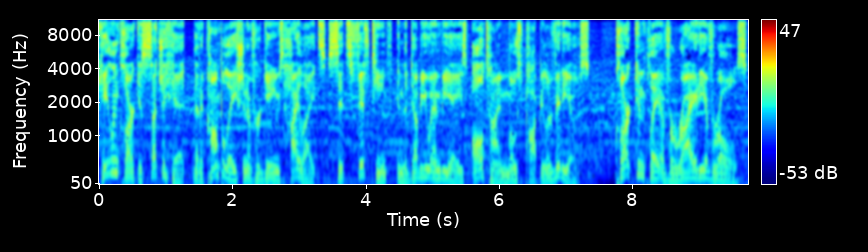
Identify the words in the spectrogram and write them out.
Caitlin Clark is such a hit that a compilation of her game's highlights sits 15th in the WNBA's all-time most popular videos. Clark can play a variety of roles.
